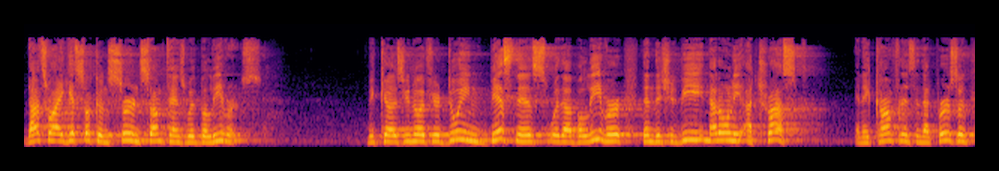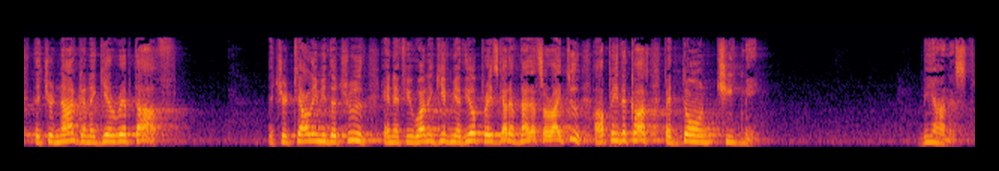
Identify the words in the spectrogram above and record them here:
That's why I get so concerned sometimes with believers. Because, you know, if you're doing business with a believer, then there should be not only a trust and a confidence in that person that you're not going to get ripped off. That you're telling me the truth. And if you want to give me a deal, praise God. If not, that's all right too. I'll pay the cost. But don't cheat me. Be honest.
